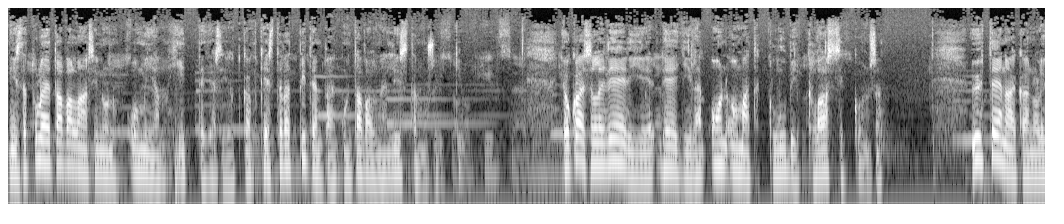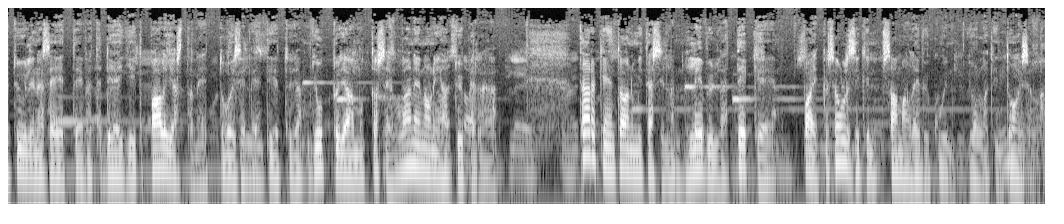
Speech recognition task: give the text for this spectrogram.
Niistä tulee tavallaan sinun omia hittejäsi, jotka kestävät pitempään kuin tavallinen listamusiikki. Jokaisella DJllä on omat klubiklassikkonsa, Yhteen aikaan oli tyylinen se, etteivät DJt paljastaneet toisilleen tiettyjä juttuja, mutta sellainen on ihan typerää. Tärkeintä on, mitä sillä levyllä tekee, vaikka se olisikin sama levy kuin jollakin toisella.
